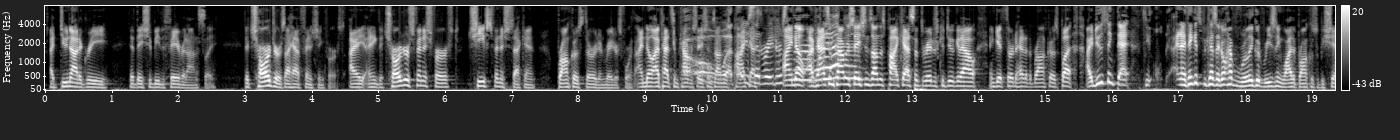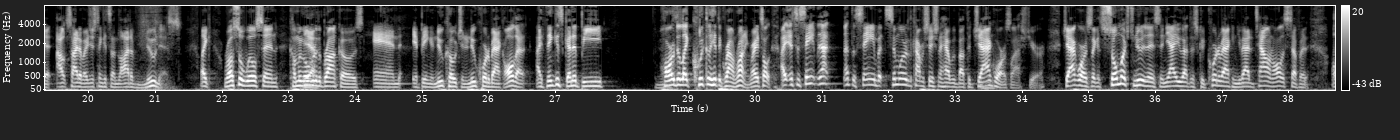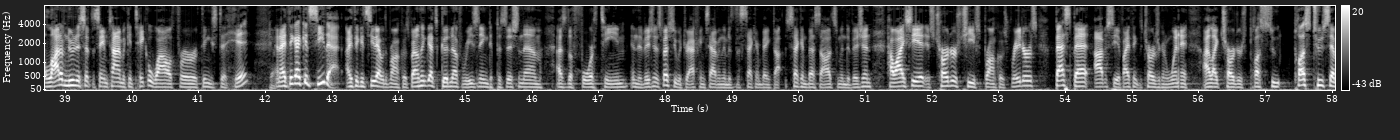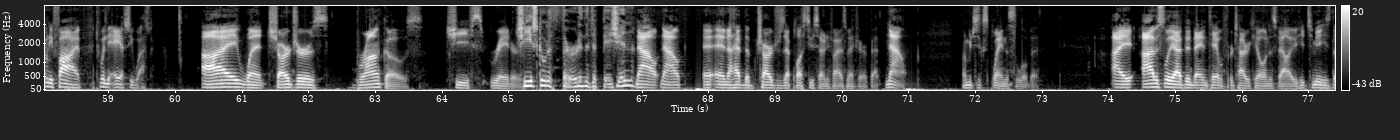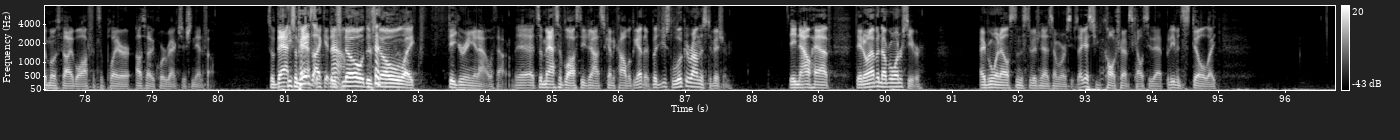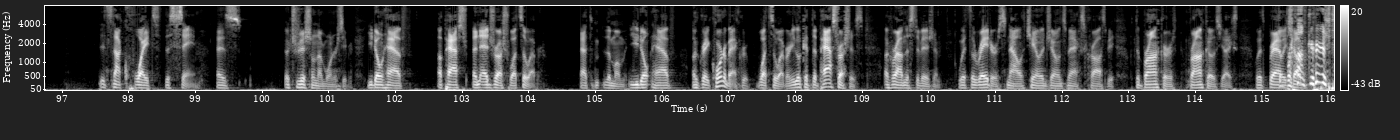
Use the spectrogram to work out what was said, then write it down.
I do not agree that they should be the favorite, honestly. The Chargers I have finishing first. I, I think the Chargers finish first, Chiefs finish second, Broncos third, and Raiders fourth. I know I've had some conversations Oh, on this I podcast. said Raiders I know third. I've What had some happened? conversations on this podcast that the Raiders could duke it out and get third ahead of the Broncos. But I do think that the and I think it's because I don't have really good reasoning why the Broncos will be shit. Outside of I just think it's a lot of newness. Like Russell Wilson coming over to the Broncos and it being a new coach and a new quarterback, all that I think is going to be hard to like quickly hit the ground running, right? So I, it's the same, not not the same, but similar to the conversation I had about the Jaguars last year. Jaguars, like it's so much newness, and yeah, you got this good quarterback, and you've added talent, all this stuff, but a lot of newness at the same time. It can take a while for things to hit, and I think I could see that. I think I could see that with the Broncos, but I don't think that's good enough reasoning to position them as the fourth team in the division, especially with DraftKings having them as the second bank, second best odds to win division. How I see it is Chargers, Chiefs, Broncos, Raiders. Best bet, obviously, if I think the Chargers are going to win it, I like Chargers plus two, plus two seventy five to win the AFC West. I went Chargers, Broncos, Chiefs, Raiders. Chiefs go to third in the division. Now, now, and I have the Chargers at plus two seventy five as my favorite bet. Now, let me just explain this a little bit. I obviously I've been banging the table for Tyreek Hill and his value. He, to me, he's the most valuable offensive player outside the quarterback position in the NFL. So that's He's a paid massive, like it There's now. no, there's no like figuring it out without him. It's a massive loss that you're not going to cobble together. But you just look around this division. They now have they don't have a number one receiver. Everyone else in this division has number one receivers. I guess you can call Travis Kelce that, but even still, like it's not quite the same as a traditional number one receiver. You don't have a pass, an edge rush whatsoever at the, the moment. You don't have a great cornerback group whatsoever. And you look at the pass rushes around this division with the Raiders now with Chandler Jones, Maxx Crosby, with the Broncos, Broncos, yikes, with Bradley Chubb, Broncos.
